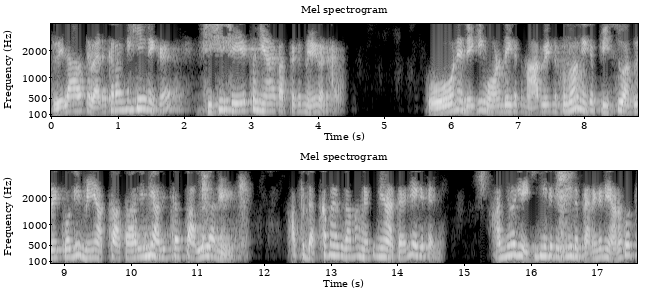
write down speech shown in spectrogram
වෙලාවට වැඩ කරන්න කියන එක කිසිසේත්ම න්‍යාය පත්‍රයකට නෙවෙයි වැඩ කරන්නේ. ඕනේ දෙකින් ඕන දෙයකට මාරු වෙන්න පුළුවන් ඒක පිස්සු අඳුරෙක් වගේ මේ අත්ත අතාරින්නේ අනිත් අත්ත අල්ලලා නෙවෙයි. අත්ත දැක්කම ගමන් නැති මෙයා අතාරිය ඒක පැන්නේ. අනිත් වගේ එකින් එකට එකින් පැනගෙන යනකොට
